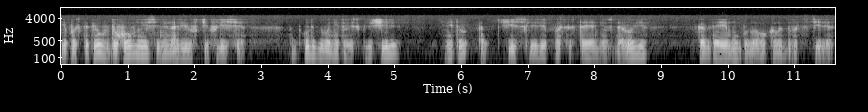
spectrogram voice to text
и поступил в духовную семинарию в Тифлисе, откуда его не то исключили, не то отчислили по состоянию здоровья, когда ему было около 20 лет.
